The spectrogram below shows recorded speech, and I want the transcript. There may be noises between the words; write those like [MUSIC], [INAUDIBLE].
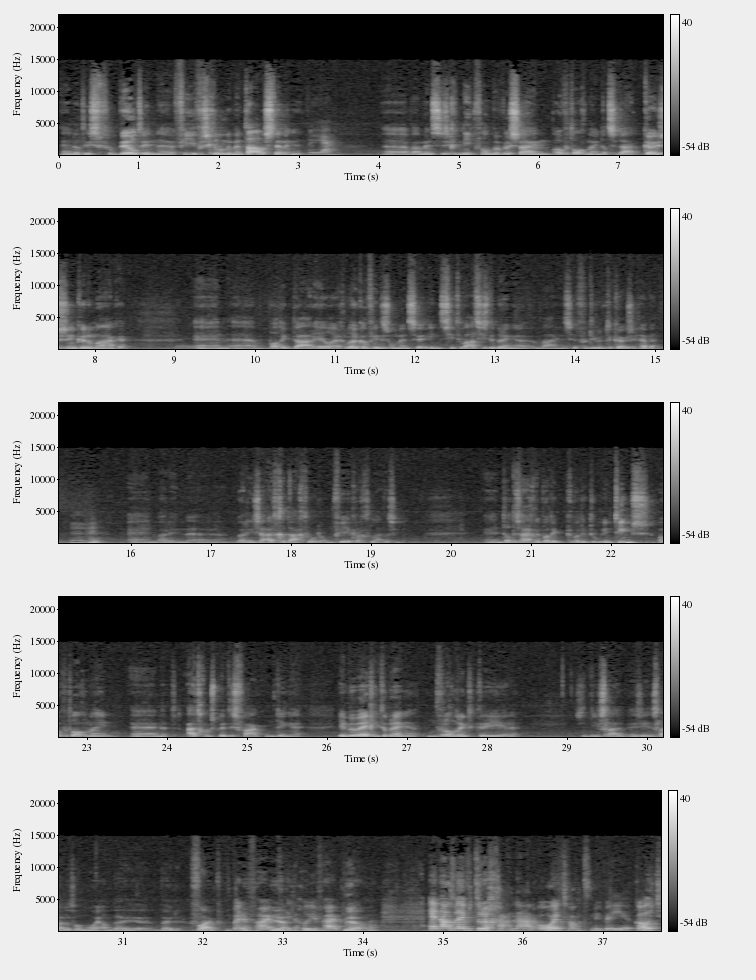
En dat is verbeeld in vier verschillende mentale stemmingen. Ja, waar mensen zich niet van bewust zijn over het algemeen dat ze daar keuzes in kunnen maken. En wat ik daar heel erg leuk aan vind is om mensen in situaties te brengen waarin ze voortdurend de keuze hebben. Mhm. En waarin, waarin ze uitgedaagd worden om veerkracht te laten zien. En dat is eigenlijk wat ik, wat ik doe in teams over het algemeen. En het uitgangspunt is vaak om dingen in beweging te brengen, om verandering te creëren. Dus in die sluit, in zin sluit het wel mooi aan bij, eh, bij de vibe. bij de vibe, Ja. een goede vibe Ja. En als we even teruggaan naar ooit, want nu ben je coach.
